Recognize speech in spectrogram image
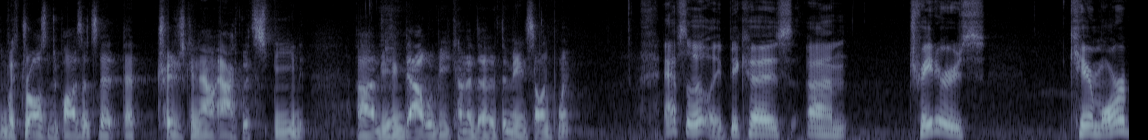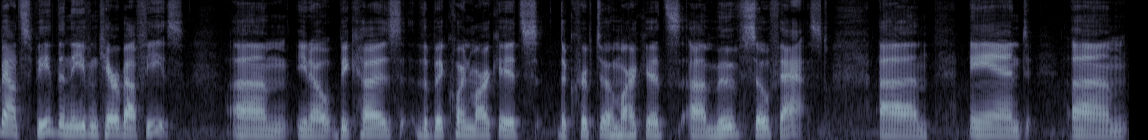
withdrawals and deposits, that, that traders can now act with speed? Uh, do you think that would be kind of the, the main selling point? Absolutely, because um, traders care more about speed than they even care about fees. Um, you know, because the Bitcoin markets, the crypto markets uh, move so fast. Um, and um,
